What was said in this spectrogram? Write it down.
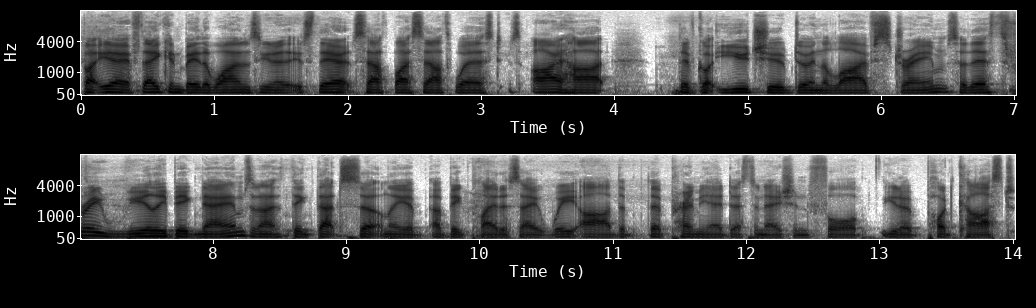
But yeah, if they can be the ones, you know, it's there at South by Southwest, it's iHeart, They've got YouTube doing the live stream. So they're three really big names, and I think that's certainly a, a big play to say we are the, the premier destination for you know podcast.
